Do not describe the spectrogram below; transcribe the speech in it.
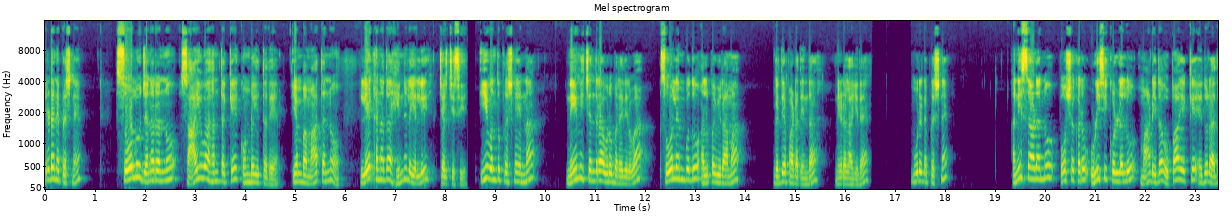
ಎರಡನೇ ಪ್ರಶ್ನೆ ಸೋಲು ಜನರನ್ನು ಸಾಯುವ ಹಂತಕ್ಕೆ ಕೊಂಡೊಯ್ಯುತ್ತದೆ ಎಂಬ ಮಾತನ್ನು ಲೇಖನದ ಹಿನ್ನೆಲೆಯಲ್ಲಿ ಚರ್ಚಿಸಿ. ಈ ಒಂದು ಪ್ರಶ್ನೆಯನ್ನ ನೇಮಿಚಂದ್ರ ಅವರು ಬರೆದಿರುವ ಸೋಲೆಂಬುದು ಅಲ್ಪವಿರಾಮ ಗದ್ಯಪಾಠದಿಂದ ನೀಡಲಾಗಿದೆ. ಮೂರನೇ ಪ್ರಶ್ನೆ, ಅನಿಸಾಳನ್ನು ಪೋಷಕರು ಉಳಿಸಿಕೊಳ್ಳಲು ಮಾಡಿದ ಉಪಾಯಕ್ಕೆ ಎದುರಾದ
